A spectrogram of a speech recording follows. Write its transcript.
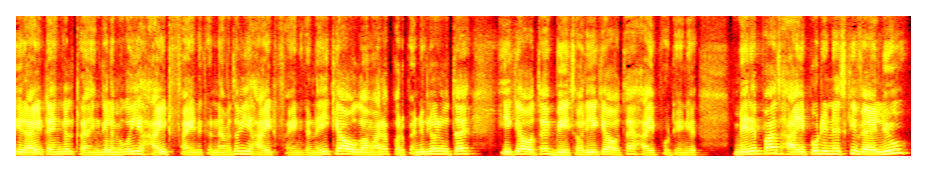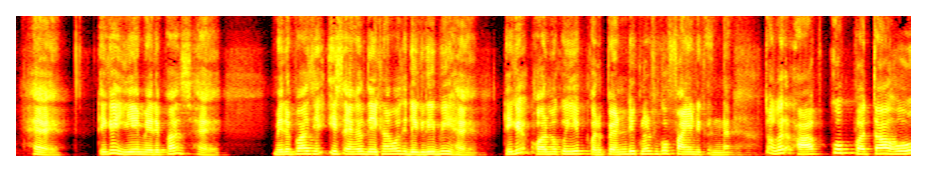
ये राइट एंगल ट्राइंगल है, मेरे को ये हाइट फाइंड करना है मतलब ये हाइट फाइंड करना है। ये क्या होगा हमारा? परपेंडिकुलर होता है, ये क्या होता है? बेस और ये क्या होता है? हाइपोटेनियस मेरे पास हाइपोटेनियस की वैल्यू है, ठीक है? ये मेरे पास है। मेरे पास इस एंगल देखना होगा डिग्री भी है, ठीक है? और मेरे को ये परपेंडिकुलर को फाइंड करना है। तो अगर आपको पता हो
